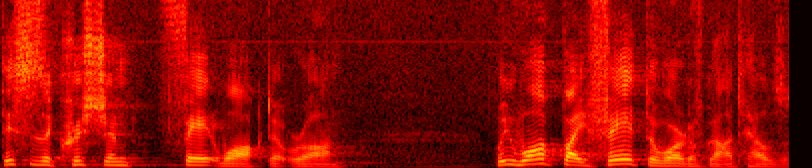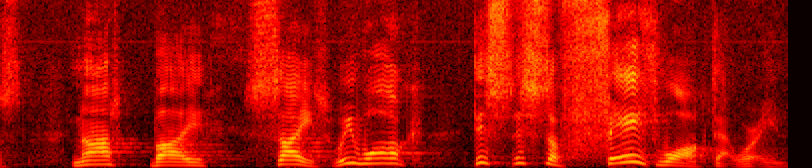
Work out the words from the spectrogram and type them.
This is a Christian faith walk that we're on. We walk by faith, the Word of God tells us, not by sight. We walk, this, this is a faith walk that we're in.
